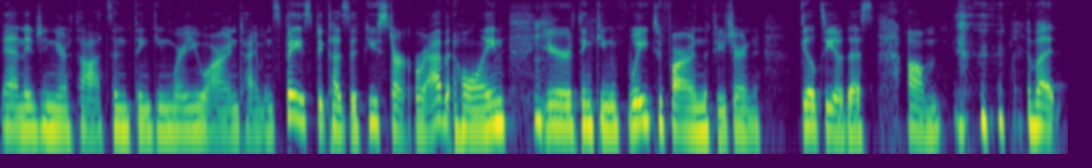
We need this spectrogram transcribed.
managing your thoughts and thinking where you are in time and space. Because if you start rabbit holing, you're thinking way too far in the future and guilty of this. Um, but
